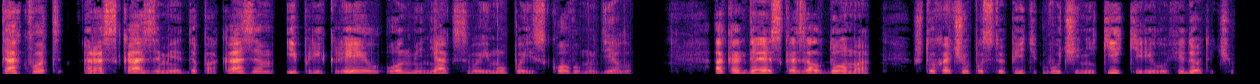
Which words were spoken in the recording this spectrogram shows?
Так вот, рассказами да показом и приклеил он меня к своему поисковому делу. А когда я сказал дома, что хочу поступить в ученики к Кириллу Федотовичу,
